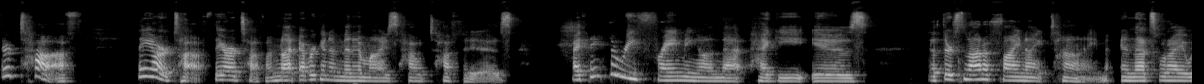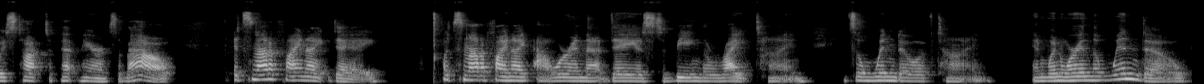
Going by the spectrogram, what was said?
They're tough. They are tough. They are tough. I'm not ever going to minimize how tough it is. I think the reframing on that, Peggy, is that there's not a finite time. And that's what I always talk to pet parents about it's not a finite day. It's not a finite hour in that day as to being the right time. It's a window of time. And when we're in the window,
